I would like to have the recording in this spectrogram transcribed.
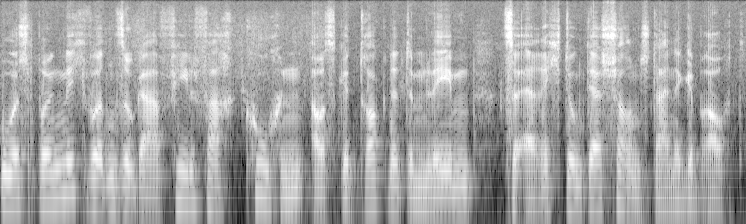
Ursprünglich wurden sogar vielfach Kuchen aus getrocknetem Lehm zur Errichtung der Schornsteine gebraucht.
